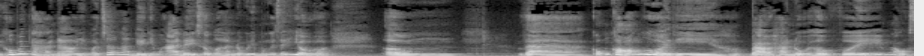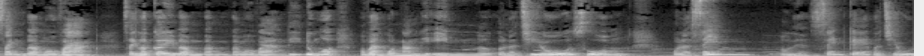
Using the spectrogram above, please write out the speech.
Mình không biết tả nào nhưng mà chắc là nếu như mà ai đấy sống ở hà nội thì mọi người sẽ hiểu thôi. Um, và cũng có người thì bảo hà nội hợp với màu xanh và màu vàng. Xanh lá cây và, và và màu vàng thì đúng rồi màu vàng của nắng thì in gọi là chiếu xuống gọi là sen Ừ, rồi xen kẽ và chéo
